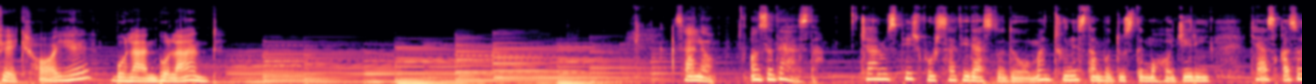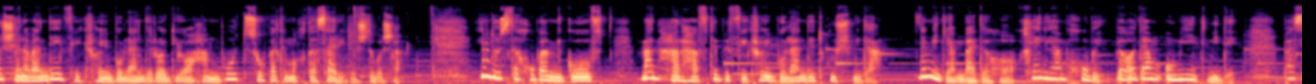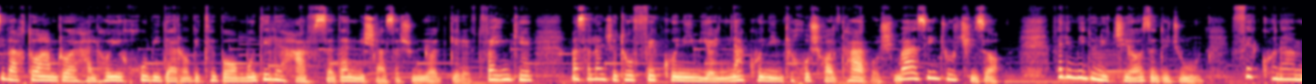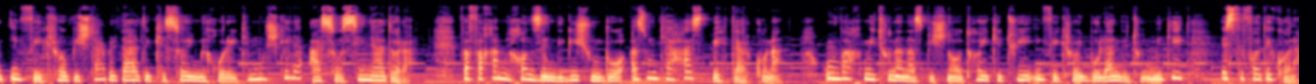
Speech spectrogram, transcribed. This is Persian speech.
فکرهای بلند بلند. سلام آزاده هستم. چند روز پیش فرصتی دست داده و من تونستم با دوست مهاجری که از قضا شنونده فکرهای بلند رادیو هم بود صحبت مختصری داشته باشم. این دوست خوبم می‌گفت من هر هفته به فکرهای بلندت گوش میدم. نمیگم بده ها خیلی هم خوبه. به آدم امید میده. پسی وقتا هم راه حل خوبی در رابطه با مدل حرف زدن میشه ازشون یاد گرفت و اینکه مثلا چطور فکر کنیم یا نکنیم که خوشحال تر باشیم و از این جور چیزا. ولی می‌دونید چی آزاده جون؟ فکر کنم این فکرها بیشتر به درد کسایی می‌خوره که مشکل اساسی ندارن. و فقط می‌خوان زندگیشون رو از اون که هست بهتر کنن. اون وقت می‌تونن از پیشنهادهایی که توی این فکرهای بلندتون میگید استفاده کنن.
